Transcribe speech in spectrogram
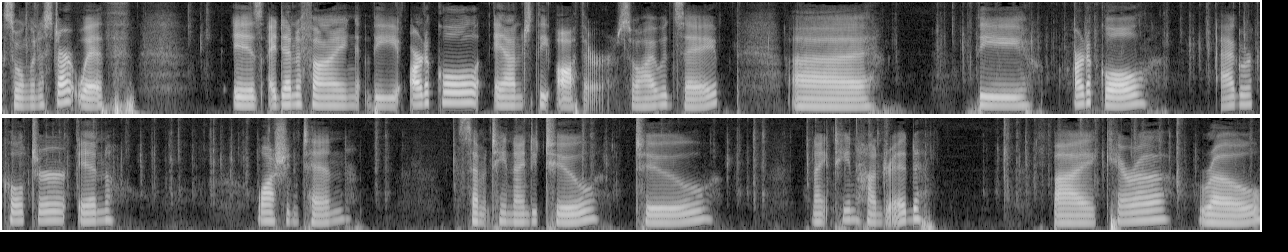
So, I'm going to start with is identifying the article and the author. So, I would say uh, the article Agriculture in Washington 1792 to 1900 by Kara Rowe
